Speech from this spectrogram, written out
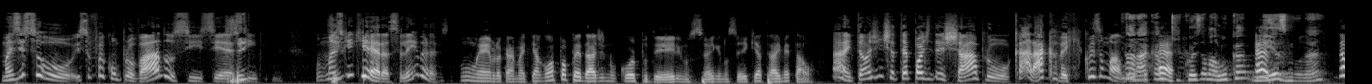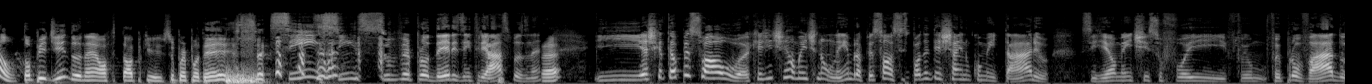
Mas isso, isso foi comprovado se, se é sim. assim? Mas o que que era? Você lembra? Não lembro, cara, mas tem alguma propriedade no corpo dele, no sangue, não sei, que atrai metal. Ah, então a gente até pode deixar pro. Caraca, velho, que coisa maluca. Caraca, é. que coisa maluca é. mesmo, né? Não, tô pedindo, né, off-topic superpoderes. Sim, sim, superpoderes, entre aspas, né? É. E acho que até o pessoal, é que a gente realmente não lembra, pessoal, vocês podem deixar aí no comentário se realmente isso foi, foi, foi provado,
